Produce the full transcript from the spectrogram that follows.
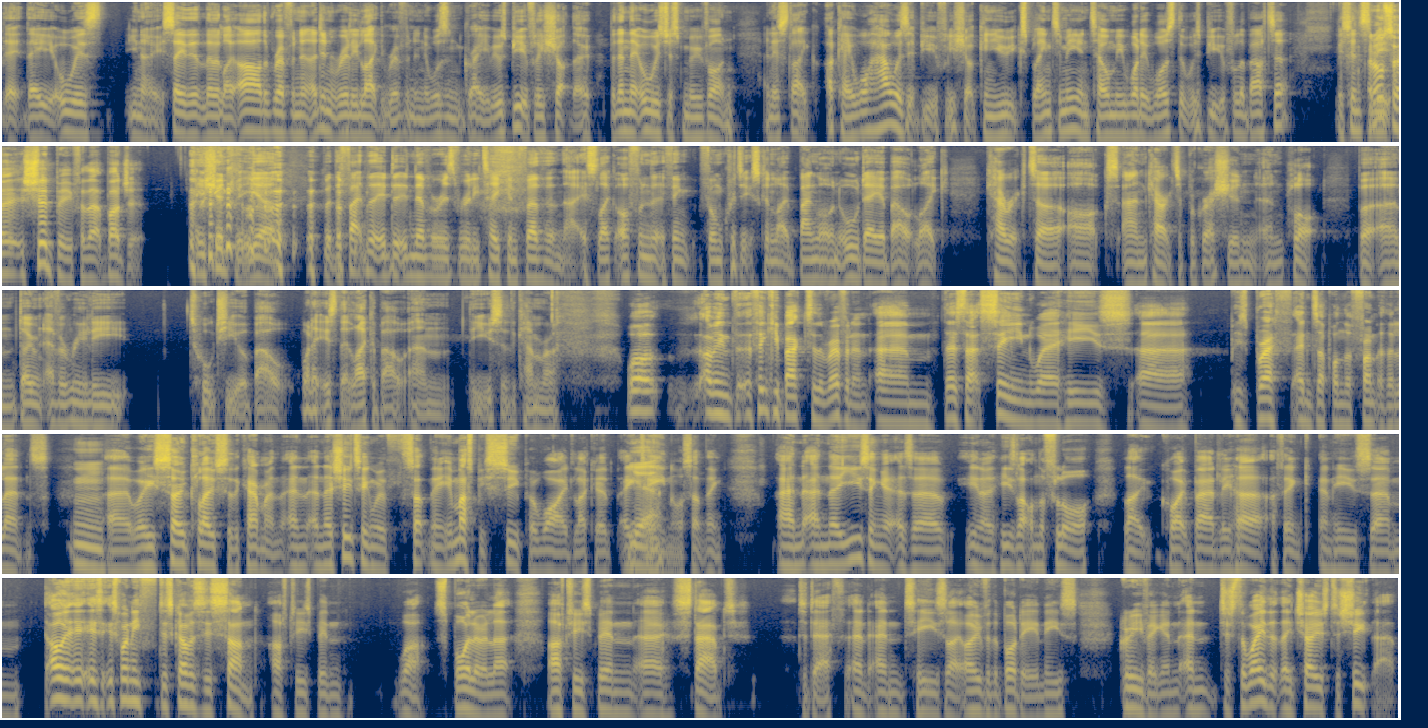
they, they always you know say that they're like, oh, the Revenant. I didn't really like the Revenant. It wasn't great. It was beautifully shot though. But then they always just move on, and it's like, okay, well, how was it beautifully shot? Can you explain to me and tell me what it was that was beautiful about it? and also, it should be for that budget. It should be, yeah. but the fact that it, it, never is really taken further than that, it's like often I think film critics can like bang on all day about like character arcs and character progression and plot, but um, don't ever really talk to you about what it is they like about um, the use of the camera. Well, I mean, thinking back to the Revenant, um, there's that scene where he's uh, his breath ends up on the front of the lens mm. uh, where he's so close to the camera, and, and, and they're shooting with something. It must be super wide, like a eighteen yeah. or something, and and they're using it as a you know he's like on the floor, like quite badly hurt, I think, and he's um oh it's it's when he discovers his son after he's been well spoiler alert after he's been uh, stabbed to death and and he's like over the body and he's grieving and and just the way that they chose to shoot that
